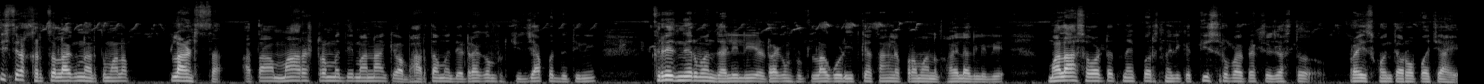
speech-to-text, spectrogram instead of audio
तिसरा खर्च लागणार तुम्हाला प्लांट्सचा आता महाराष्ट्रामध्ये म्हणा किंवा भारतामध्ये ड्रॅगन फ्रूटची ज्या पद्धतीने क्रेज निर्माण झालेली आहे ड्रॅगन फ्रूट लागवड इतक्या चांगल्या प्रमाणात व्हायला लागलेली आहे. मला असं वाटत नाही पर्सनली की तीस रुपयापेक्षा जास्त प्राईस कोणत्या रोपाची आहे.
